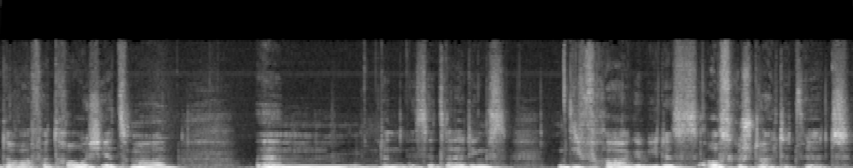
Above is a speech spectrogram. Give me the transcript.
Darauf vertraue ich jetzt mal. Ähm, dann ist jetzt allerdings die Frage, wie das ausgestaltet wird.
